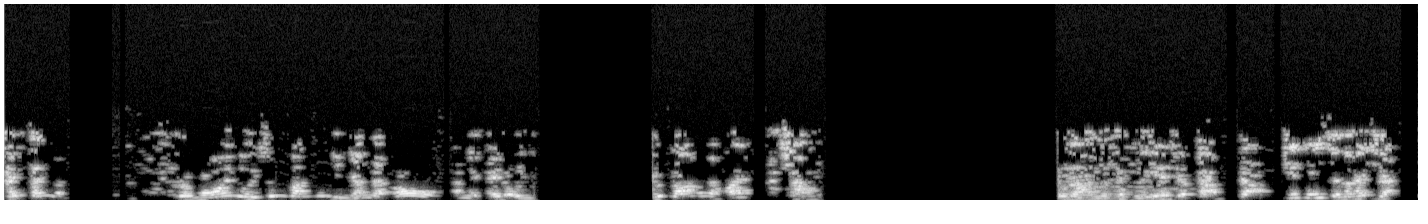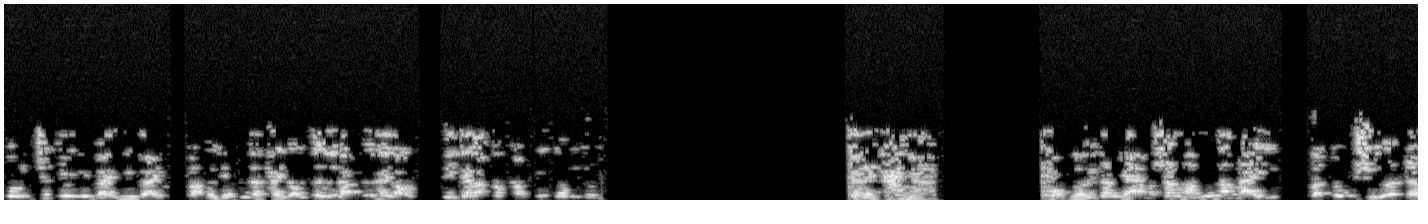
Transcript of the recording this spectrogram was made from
thấy tánh mình rồi mọi người xung quanh cũng nhìn nhận là ô anh này thay đổi. Lúc đó nó hỏi sao? Lúc đó nó mới thích nghĩa sẽ cảm cảm. Triết lý cho nó thấy rằng, tôi trước kia như vậy như vậy, và bây giờ chúng ta thay đổi tự động tự thay đổi. Thì cái đó không cần thiết đối với tôi. Cho nên cả nhà, một người trong nhà mà sân hận nóng nảy và tu sửa trở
